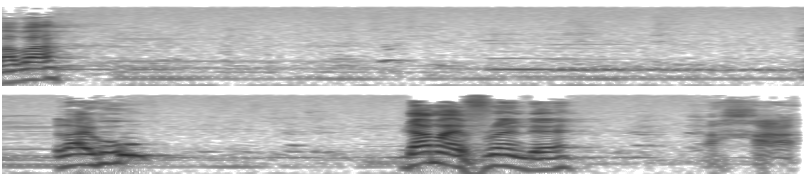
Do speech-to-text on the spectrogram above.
Baba? Like who? That my friend eh? Aha.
